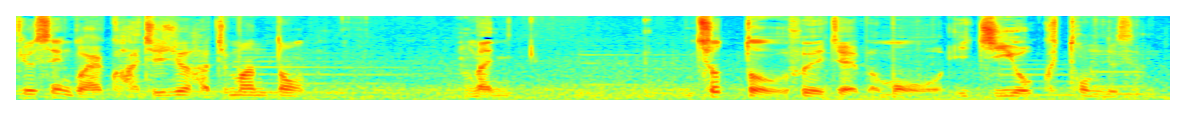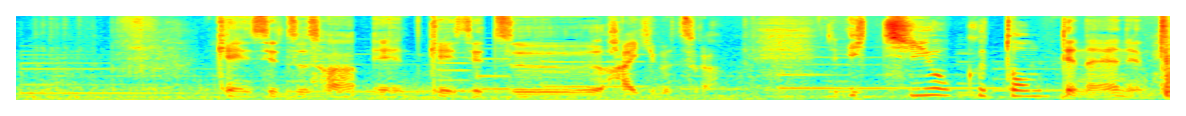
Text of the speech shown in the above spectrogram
9588万トン。まあちょっと増えちゃえばもう1億トンですよね。建設さ、え建設廃棄物が。1億トンってなんやねんって。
